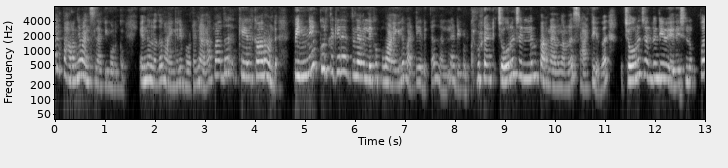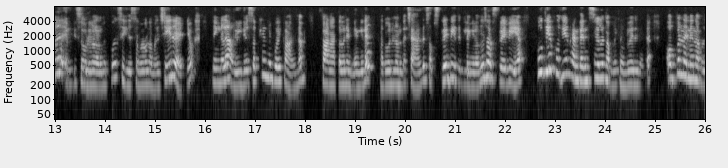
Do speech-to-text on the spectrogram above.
ഞാൻ പറഞ്ഞു മനസ്സിലാക്കി കൊടുക്കും. എന്നുള്ളത് ഭയങ്കര ഇമ്പോർട്ടന്റ് ആണ്. അപ്പൊ അത് കേൾക്കാറുമുണ്ട്. പിന്നെയും കുരുത്തക്കേട് ലെവലിലേക്ക് പോവാണെങ്കിൽ വട്ടി എടുക്കാൻ നല്ല അടി കൊടുക്കും. ചോറും ചൊല്ലും പറഞ്ഞാണ് നമ്മൾ സ്റ്റാർട്ട് ചെയ്തത്. ചോറും ചൊല്ലിന്റെ ഏകദേശം മുപ്പത് എപ്പിസോഡുകളാണ് മുപ്പത് സീരീസുകളോ നമ്മൾ ചെയ്തു കഴിഞ്ഞു. നിങ്ങൾ ആ വീഡിയോസ് ഒക്കെ ഒന്ന് പോയി കാണണം. കാണാത്തവരുണ്ടെങ്കിൽ അതുപോലെ നമ്മുടെ ചാനൽ സബ്സ്ക്രൈബ് ചെയ്തിട്ടില്ലെങ്കിൽ ഒന്ന് സബ്സ്ക്രൈബ് ചെയ്യുക. പുതിയ പുതിയ കണ്ടന്റ്സുകൾ നമ്മൾ കൊണ്ടുവരുന്നുണ്ട്. ഒപ്പം തന്നെ നമ്മൾ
